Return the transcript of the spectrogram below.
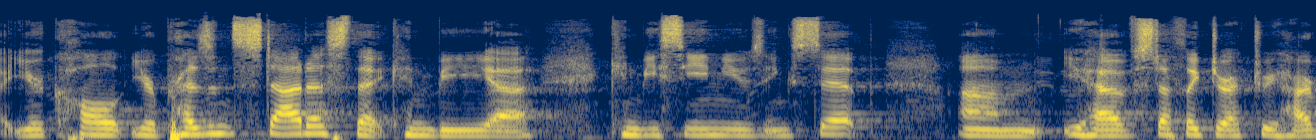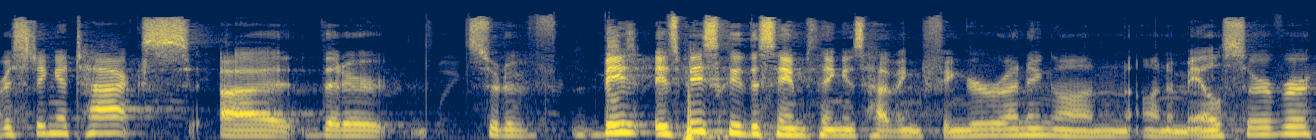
your call, your presence status that can be uh, can be seen using SIP. Um, you have stuff like directory harvesting attacks uh, that are sort of it's basically the same thing as having finger running on on a mail server.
